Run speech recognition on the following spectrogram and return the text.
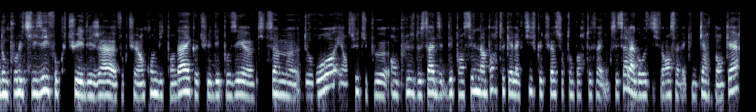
Donc pour l'utiliser, il faut que tu aies déjà, aies un compte Bitpanda et que tu aies déposé une petite somme d'euros. Et ensuite, tu peux, en plus de ça, dépenser n'importe quel actif que tu as sur ton portefeuille. Donc c'est ça la grosse différence avec une carte bancaire,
